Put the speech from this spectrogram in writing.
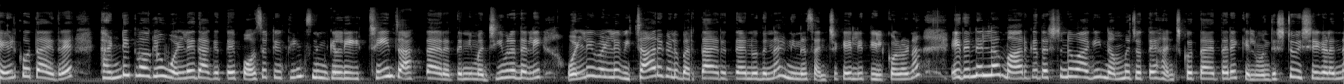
ಹೇಳ್ಕೊತಾ ಇದ್ರೆ ಖಂಡಿತವಾಗ್ಲೂ ಒಳ್ಳೇದಾಗುತ್ತೆ ಪಾಸಿಟಿವ್ ಥಿಂಗ್ಸ್ ನಿಮಗಲ್ಲಿ ಚೇಂಜ್ ಆಗ್ತಾ ಇರುತ್ತೆ, ನಿಮ್ಮ ಜೀವನದಲ್ಲಿ ಒಳ್ಳೆ ಒಳ್ಳೆ ವಿಚಾರಗಳು ಬರ್ತಾ ಇರುತ್ತೆ ಅನ್ನೋದನ್ನ ನಿನ್ನ ಸಂಚಿಕೆಯಲ್ಲಿ ತಿಳ್ಕೊಳ್ಳೋಣ. ಇದನ್ನೆಲ್ಲ ಮಾರ್ಗದರ್ಶನವಾಗಿ ನಮ್ಮ ಜೊತೆ ಹಂಚ್ಕೋತಾ ಇದ್ದಾರೆ ಕೆಲವೊಂದಿಷ್ಟು ವಿಷಯಗಳನ್ನ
